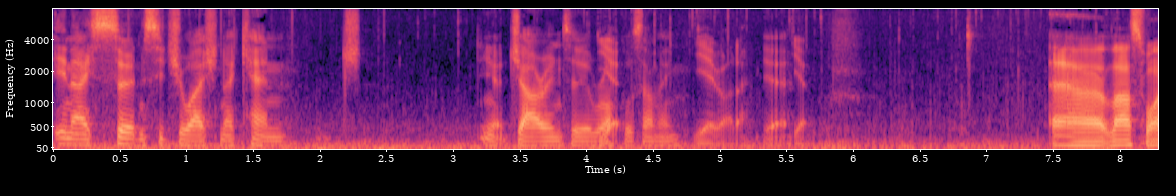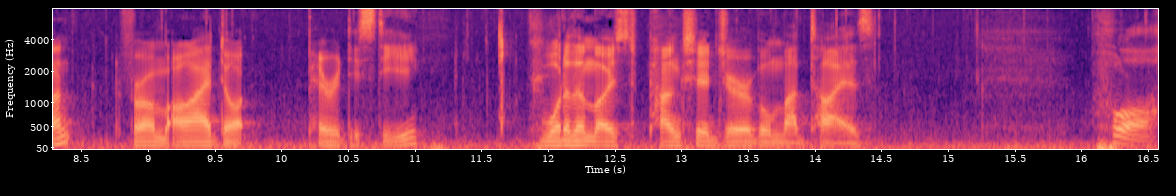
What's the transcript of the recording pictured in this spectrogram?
in a certain situation, they can, you know, jar into a rock Yep. or something. yeah, right. Yeah. Yep. Uh, last one from i.peridisti. What are the most puncture durable mud tyres? Whoa,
